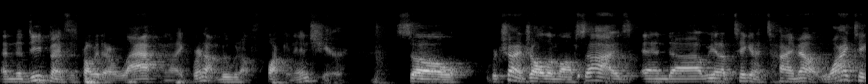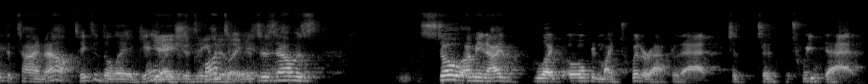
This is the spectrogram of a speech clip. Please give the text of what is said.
And the defense is probably there laughing, like, we're not moving a fucking inch here. So we're trying to draw them off sides, and uh, we end up taking a timeout. Why take the timeout? Take the delay of game. Yeah, you should take a delay It's just that was so. I mean, I like opened my Twitter after that to, to tweet that,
